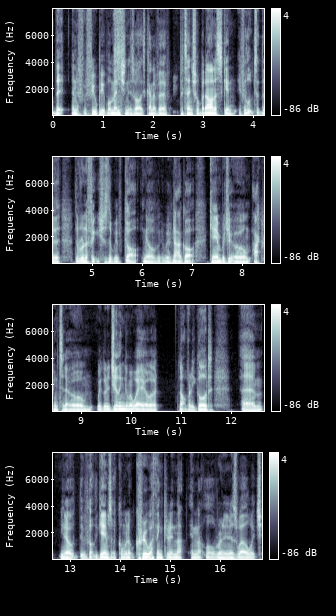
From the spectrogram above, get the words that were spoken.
that, and a few people mentioned it as well. It's kind of a potential banana skin. If you looked at the the run of fixtures that we've got, you know, we've now got Cambridge at home, Accrington at home. We've got a Gillingham away, who are not very good. Um, you know, we've got the games that are coming up. Crewe, I think, are in that in that little running as well, which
